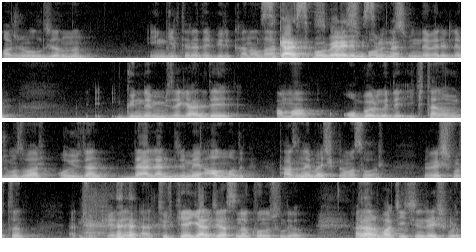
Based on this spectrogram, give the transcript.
Acun Ilıcalı'nın İngiltere'de bir kanala Sky Spor, verelim Spor'un ismini. ismini de verelim. Gündemimize geldi ama o bölgede iki tane oyuncumuz var. O yüzden değerlendirmeye almadık. Tarzında bir açıklaması var. Rashford'un yani Türkiye'de yani Türkiye'ye geleceği aslında konuşuluyor. Fenerbahçe için Rashford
